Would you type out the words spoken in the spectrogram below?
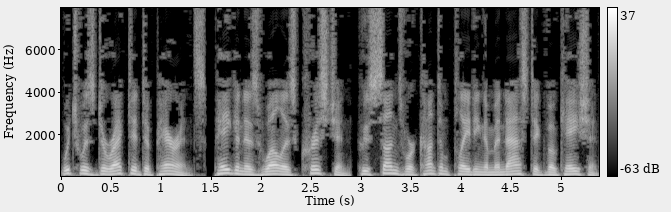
which was directed to parents, pagan as well as Christian, whose sons were contemplating a monastic vocation.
